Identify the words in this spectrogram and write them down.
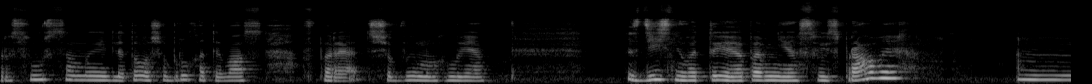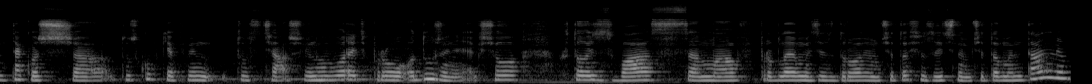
ресурсами для того, щоб рухати вас вперед, щоб ви могли здійснювати певні свої справи. Також туз кубків, він туз чаш, він говорить про одужання. Якщо хтось з вас мав проблеми зі здоров'ям, чи то фізичним, чи то ментальним,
